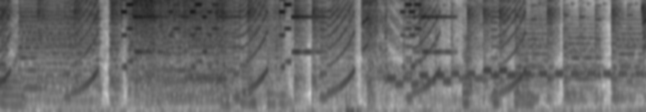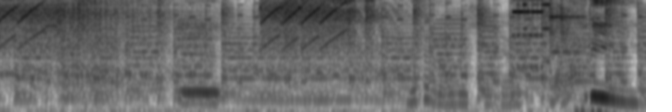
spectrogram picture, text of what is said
Oh wait. That's a normal spin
